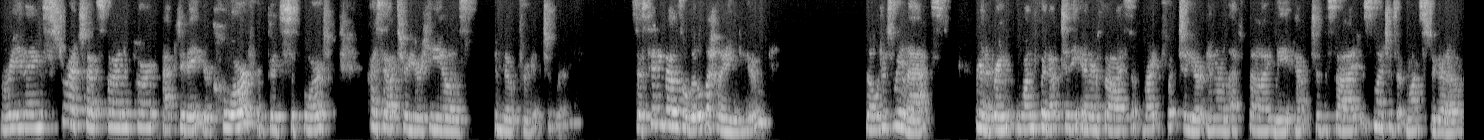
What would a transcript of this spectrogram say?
Breathing, stretch that spine apart, activate your core for good support. Press out through your heels and don't forget to breathe. So sitting bones a little behind you. Shoulders relaxed. We're going to bring one foot up to the inner thigh, so right foot to your inner left thigh, knee out to the side as much as it wants to go.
